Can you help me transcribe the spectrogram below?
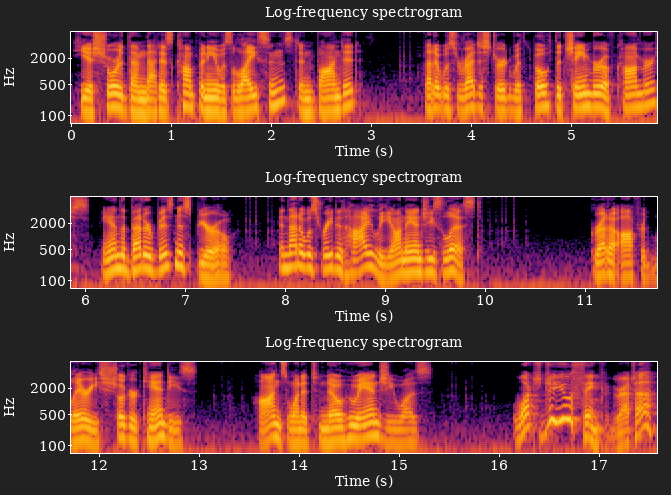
He assured them that his company was licensed and bonded, that it was registered with both the Chamber of Commerce and the Better Business Bureau, and that it was rated highly on Angie's list. Greta offered Larry sugar candies. Hans wanted to know who Angie was. What do you think, Greta?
